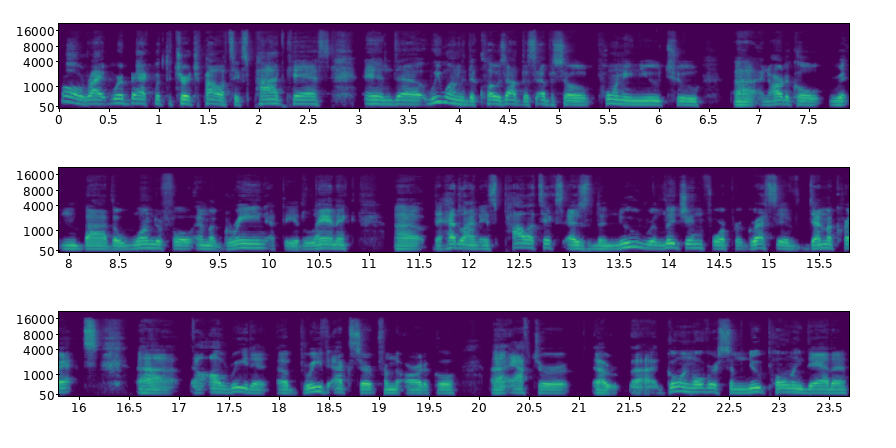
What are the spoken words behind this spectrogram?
All right, we're back with the Church Politics Podcast, and uh, we wanted to close out this episode pointing you to uh, an article written by the wonderful Emma Green at The Atlantic. Uh, the headline is Politics as the New Religion for Progressive Democrats. Uh, I'll read it, a brief excerpt from the article uh, after uh, uh, going over some new polling data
